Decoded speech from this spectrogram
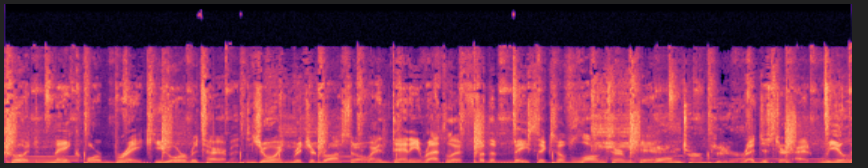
could make or break your retirement. Join Richard Rosso and Danny Ratliff for the basics of long term care. Long term care. Register at Real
